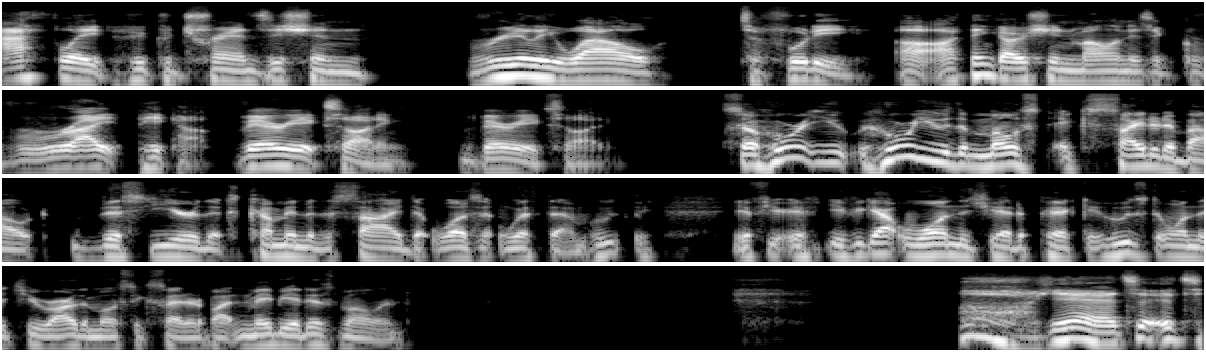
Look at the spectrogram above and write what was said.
athlete who could transition really well to footy, uh, I think Oisín Mullin is a great pickup. Very exciting. Very exciting. So who are you? Who are you the most excited about this year that's come into the side that wasn't with them? Who, if you if, if you got one that you had to pick, who's the one that you are the most excited about? And maybe it is Mullin. Oh yeah, it's a, it's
